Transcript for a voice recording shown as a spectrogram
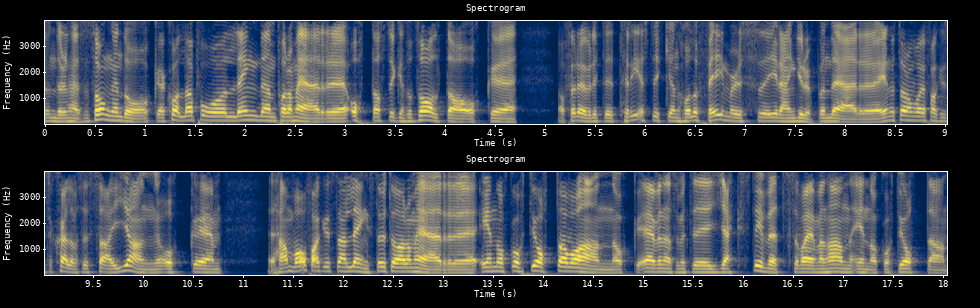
under den här säsongen då och jag kollar på längden på de här eh, åtta stycken totalt då och ja, för övrigt tre stycken Hall of Famers i den gruppen där. En av dem var ju faktiskt självaste Cy Young och han var faktiskt den längsta utav de här. 1,88 var han och även den som heter Jack Stivets var även han 1,88.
